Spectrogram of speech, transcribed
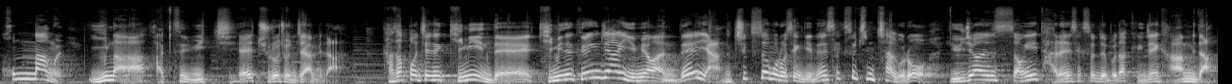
콧망울, 이마 같은 위치에 주로 존재합니다. 다섯 번째는 기미인데 기미는 굉장히 유명한데 양측성으로 생기는 색소 침착으로 유전성이 다른 색소들보다 굉장히 강합니다.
